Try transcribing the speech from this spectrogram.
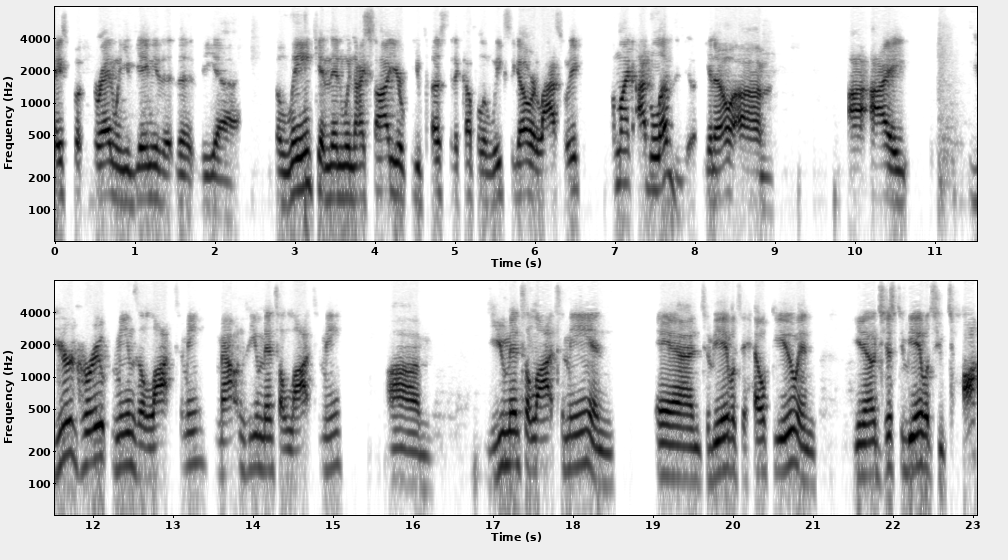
Facebook thread when you gave me the the the, uh, the link and then when I saw your you posted a couple of weeks ago or last week I'm like I'd love to do it you know um, I, I your group means a lot to me Mountain View meant a lot to me um, you meant a lot to me and and to be able to help you and you know, just to be able to talk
